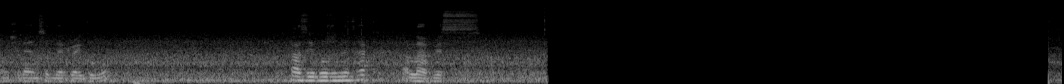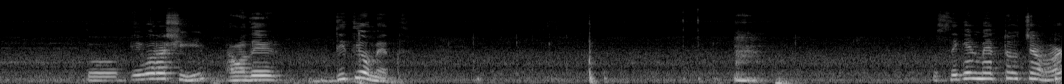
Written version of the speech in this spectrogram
আমি সেটা অ্যান্সার দিয়ে ট্রাই করব। আজ এই পর্যন্ত থাক, আল্লাহ হাফেজ। তো এবার আসি আমাদের দ্বিতীয় ম্যাথ। তো সেকেন্ড ম্যাথটা হচ্ছে আমার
